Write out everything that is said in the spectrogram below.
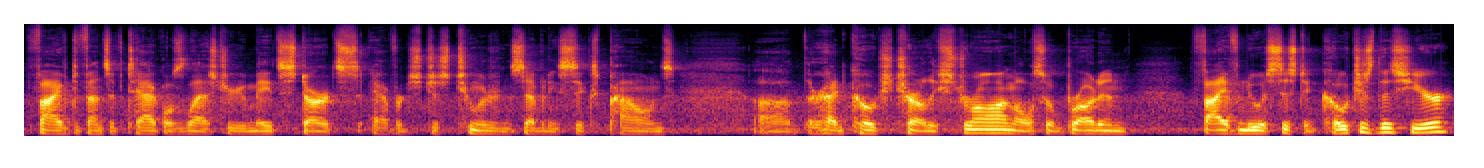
five defensive tackles last year who made starts averaged just 276 pounds. Uh, their head coach Charlie Strong also brought in five new assistant coaches this year.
